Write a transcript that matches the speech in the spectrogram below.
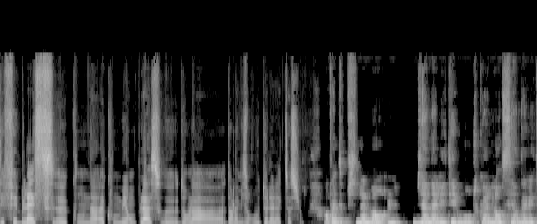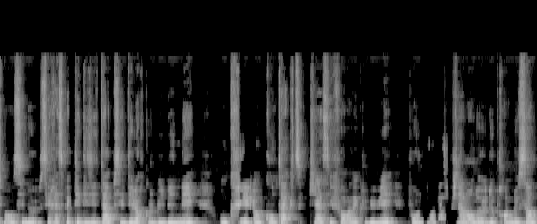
des faiblesses qu'on a qu'on met en place dans la mise en route de la lactation. En fait, finalement, bien allaiter ou en tout cas lancer un allaitement, c'est respecter des étapes. C'est dès lors que le bébé naît, on crée un contact qui est assez fort avec le bébé pour lui permettre finalement de, prendre le sein,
